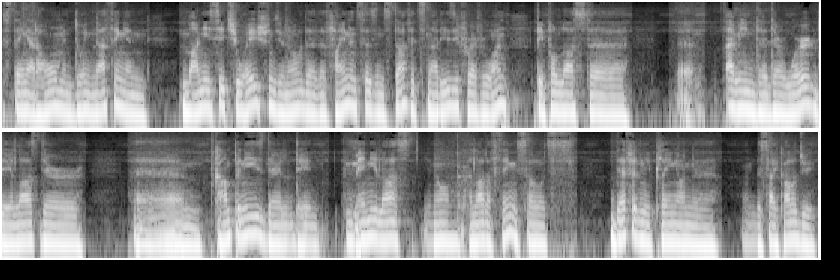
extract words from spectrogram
staying at home and doing nothing and money situations you know the the finances and stuff. It's not easy for everyone. People lost uh, uh, i mean the, their work they lost their um, companies they they many lost you know a lot of things. So it's definitely playing on the on the psychology.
